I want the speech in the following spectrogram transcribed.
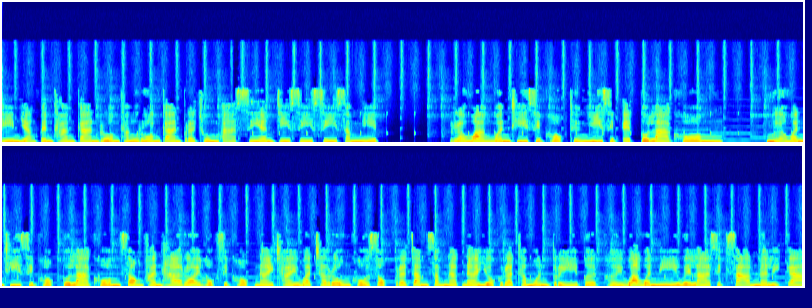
จีนอย่างเป็นทางการรวมทั้งร่วมการประชุมอาเซียน GCC Summit ระหว่างวันที่ 16 ถึง 21 ตุลาคมเมื่อวันที่ 16 ตุลาคม 2566 นายชัยวัชรงค์โฆษกประจำสำนักนายกรัฐมนตรีเปิดเผยว่าวันนี้เวลา 13 นาฬิกา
